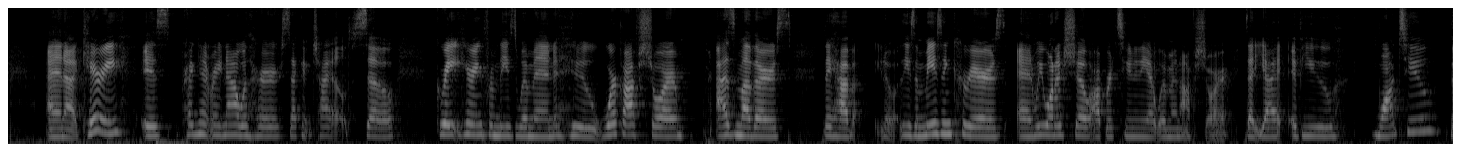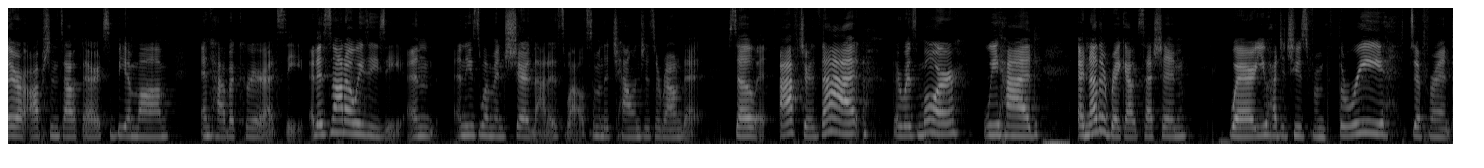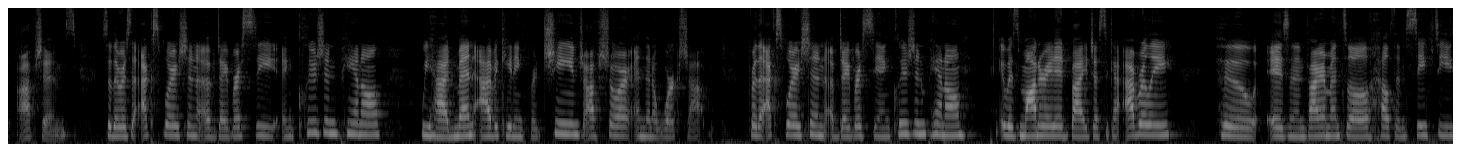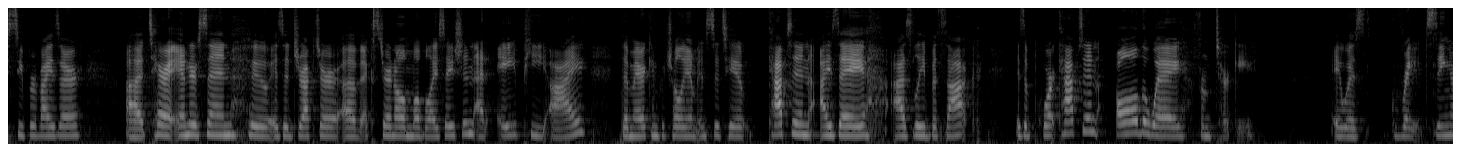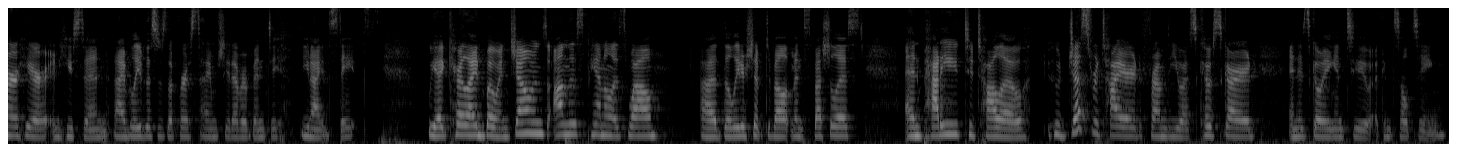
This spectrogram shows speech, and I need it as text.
And uh, Carrie is pregnant right now with her second child. So great hearing from these women who work offshore as mothers. They have you know these amazing careers and we want to show opportunity at women offshore that yet if you want to there are options out there to be a mom and have a career at sea. And it's not always easy. And and these women shared that as well, some of the challenges around it. So after that, there was more. We had another breakout session where you had to choose from three different options. So there was the exploration of diversity inclusion panel. We had men advocating for change offshore and then a workshop. For the exploration of diversity inclusion panel, it was moderated by Jessica Aberly, who is an environmental health and safety supervisor, uh, Tara Anderson, who is a director of external mobilization at API, the American Petroleum Institute, Captain Isay Asli Basak is a port captain all the way from Turkey. It was great seeing her here in Houston, and I believe this was the first time she'd ever been to the United States. We had Caroline Bowen Jones on this panel as well, uh, the leadership development specialist, and Patty Tutalo, who just retired from the U.S. Coast Guard and is going into a consulting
